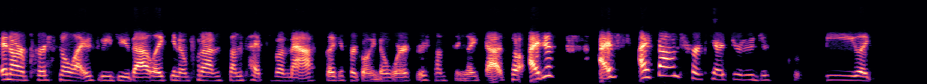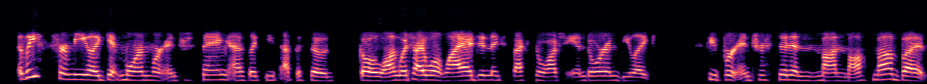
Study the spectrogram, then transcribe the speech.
in our personal lives we do that like you know put on some type of a mask like if we're going to work or something like that. So i just i've i found her character to just be like at least for me like get more and more interesting as like these episodes go along which i won't lie i didn't expect to watch andor and be like super interested in mon mothma but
